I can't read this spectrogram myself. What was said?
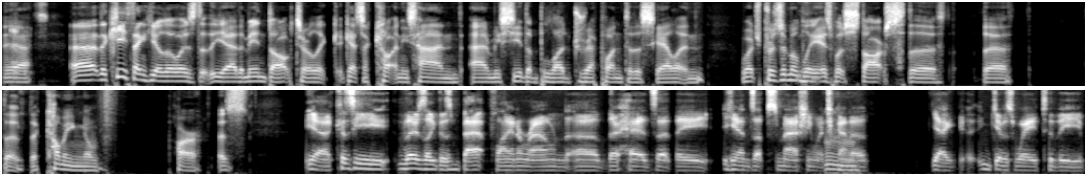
Yeah. Uh, the key thing here, though, is that the uh, the main doctor like gets a cut in his hand, and we see the blood drip onto the skeleton, which presumably is what starts the the the the coming of her. As Yeah, because he there's like this bat flying around uh, their heads that they he ends up smashing, which Mhm. kind of yeah gives way to the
